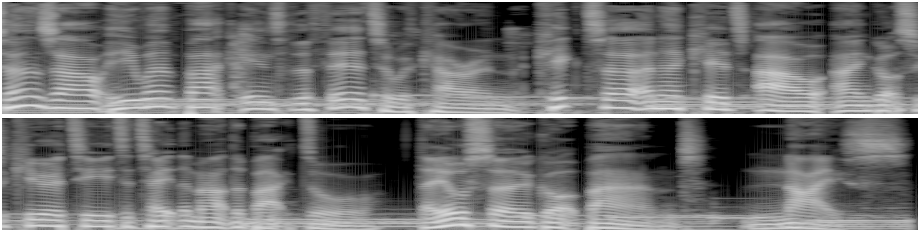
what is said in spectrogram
Turns out he went back into the theatre with Karen, kicked her and her kids out, and got security to take them out the back door. They also got banned. Nice.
